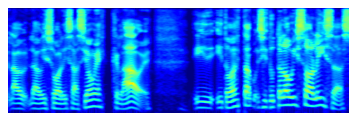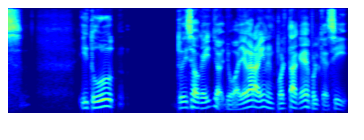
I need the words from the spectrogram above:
la, visualización es clave. Y, y toda esta, si tú te lo visualizas y tú tú dices, ok, yo, yo voy a llegar ahí, no importa qué, porque si,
